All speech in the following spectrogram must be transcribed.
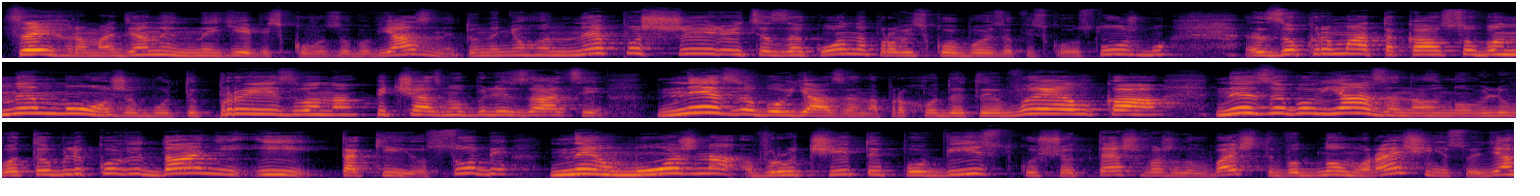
цей громадянин не є військовозобов'язаний, то на нього не поширюються закони про військовий обов'язок військову службу. Зокрема, така особа не може бути призвана під час мобілізації, не зобов'язана проходити ВЛК, не зобов'язана оновлювати облікові дані, і такій особі не можна вручити повістку, що теж важливо. Бачите, в одному реченні суддя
